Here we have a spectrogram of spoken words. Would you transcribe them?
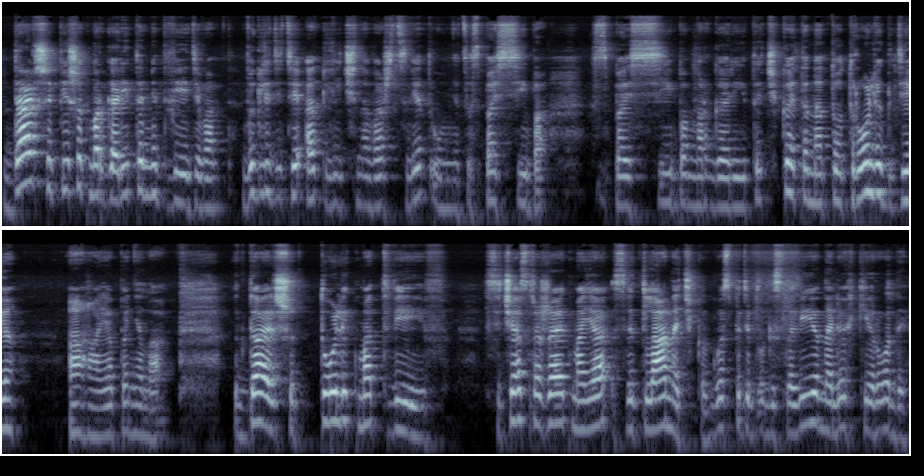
Дальше пишет Маргарита Медведева. Выглядите отлично, ваш цвет умница. Спасибо. Спасибо, Маргариточка. Это на тот ролик, где Ага, я поняла. Дальше Толик Матвеев. Сейчас рожает моя Светланочка. Господи, благослови ее на легкие роды.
